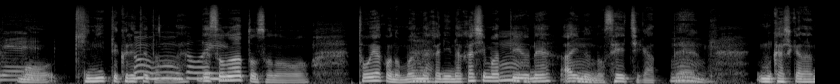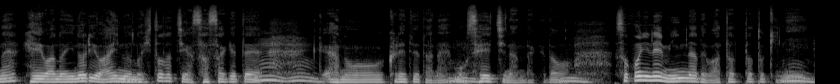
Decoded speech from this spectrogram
ね。もう気に入ってくれてたのね。うんうんでその後その洞爺湖の真ん中に中島っていうね、アイヌの聖地があって、うん。昔からね平和の祈りをアイヌの人たちが捧げて、うんうん。あのくれてたね。もう聖地なんだけど、うん。そこにねみんなで渡った時に、うん。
